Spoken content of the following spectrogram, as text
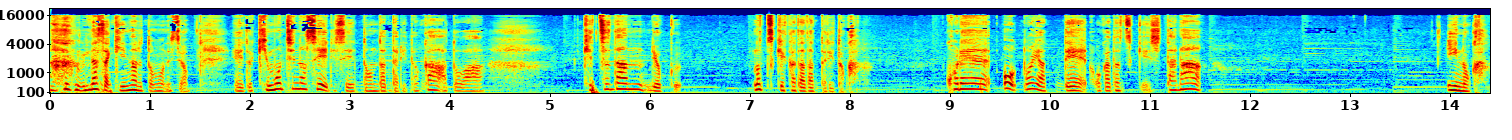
皆さん気になると思うんですよ、えーと、気持ちの整理整頓だったりとかあとは決断力のつけ方だったりとか。これをどうやってお片付けしたらいいのか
